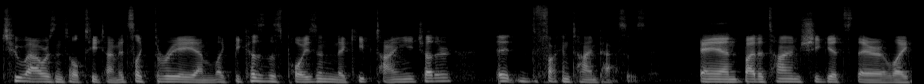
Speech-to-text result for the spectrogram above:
two hours until tee time. It's like 3 a.m. Like because of this poison, they keep tying each other. It the fucking time passes, and by the time she gets there, like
